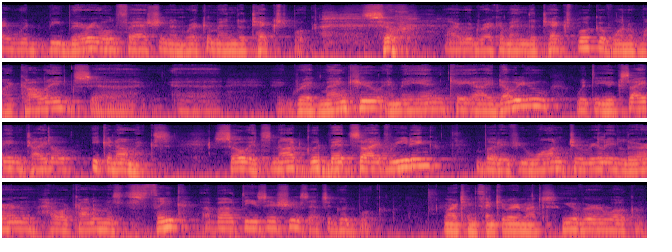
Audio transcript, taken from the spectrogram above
I would be very old-fashioned and recommend a textbook. So I would recommend the textbook of one of my colleagues. Uh, uh, Greg Mankiw, M A N K I W, with the exciting title Economics. So it's not good bedside reading, but if you want to really learn how economists think about these issues, that's a good book. Martin, thank you very much. You're very welcome.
